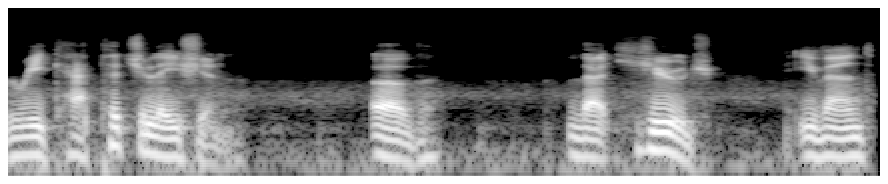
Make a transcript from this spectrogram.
recapitulation of that huge event,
